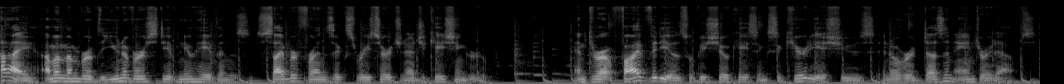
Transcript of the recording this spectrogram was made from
Hi, I'm a member of the University of New Haven's Cyber Forensics Research and Education Group, and throughout five videos we'll be showcasing security issues in over a dozen Android apps.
